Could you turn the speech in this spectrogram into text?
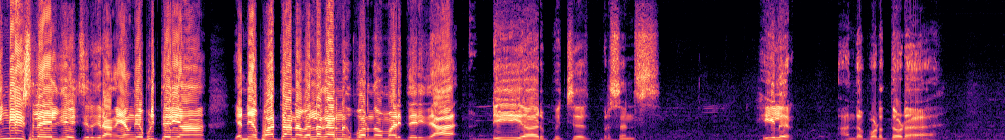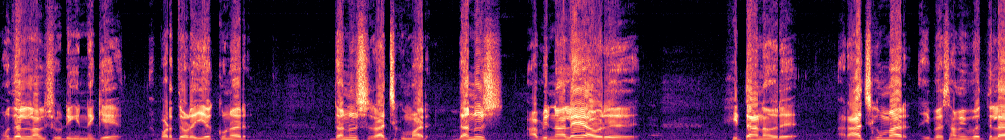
இங்கிலீஷில் எழுதி வச்சிருக்கிறாங்க. எனக்கு எப்படி தெரியும்? என்னை பார்த்தா நான் வெள்ளைக்காரனுக்கு பிறந்த மாதிரி தெரியுதா? டிஆர் பிக்சர் பிரசன்ஸ் ஹீலர் அந்த படத்தோட முதல் நாள் ஷூட்டிங் இன்னைக்கு. படத்தோட இயக்குனர் தனுஷ் ராஜ்குமார். தனுஷ் அப்படின்னாலே அவர் ஹிட்டானவர் ராஜ்குமார் இப்போ சமீபத்தில்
